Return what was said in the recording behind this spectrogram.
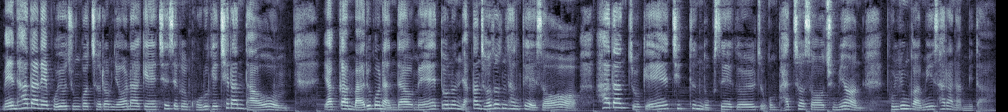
맨 하단에 보여준 것처럼 연하게 채색을 고르게 칠한 다음 약간 마르고 난 다음에 또는 약간 젖은 상태에서 하단 쪽에 짙은 녹색을 조금 받쳐서 주면 볼륨감이 살아납니다.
